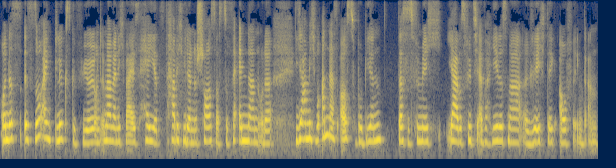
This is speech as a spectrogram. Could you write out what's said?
Und das ist so ein Glücksgefühl. Und immer wenn ich weiß, hey, jetzt habe ich wieder eine Chance, was zu verändern oder ja, mich woanders auszuprobieren, das ist für mich, ja, das fühlt sich einfach jedes Mal richtig aufregend an.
